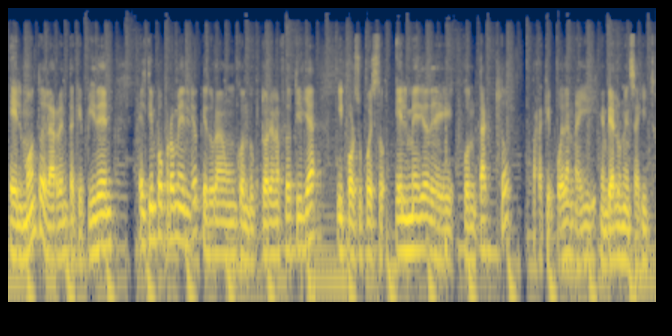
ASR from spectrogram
el monto de la renta que piden, el tiempo promedio que dura un conductor en la flotilla y por supuesto el medio de contacto para que puedan ahí enviarle un mensajito.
